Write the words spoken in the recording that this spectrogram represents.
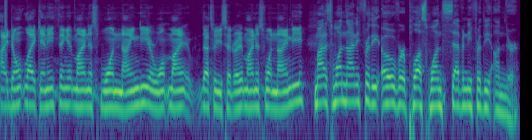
I don't like anything at minus 190 or one, that's what you said, right? Minus 190. Minus 190 for the over, plus 170 for the under.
